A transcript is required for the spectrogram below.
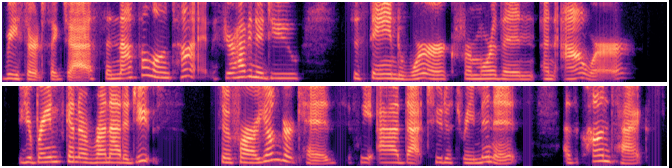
research suggests, then that's a long time. If you're having to do sustained work for more than an hour, your brain's going to run out of juice. So for our younger kids, if we add that two to three minutes as a context,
